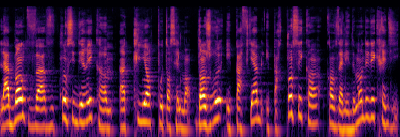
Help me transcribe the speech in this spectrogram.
la banque va vous considérer comme un client potentiellement dangereux et pas fiable. Et par conséquent, quand vous allez demander des crédits,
